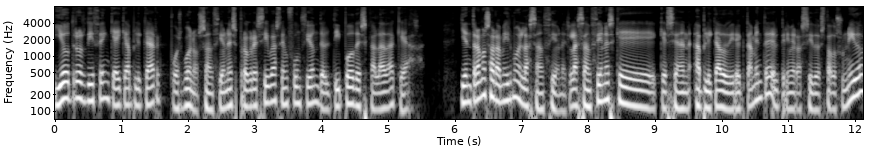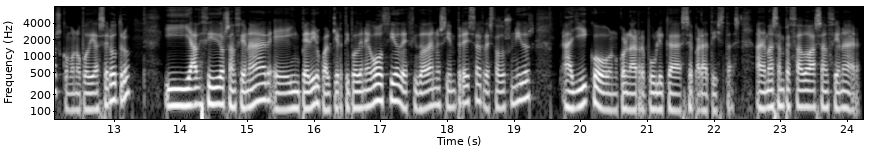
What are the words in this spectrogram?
y otros dicen que hay que aplicar, pues bueno, sanciones progresivas en función del tipo de escalada que haga. Y entramos ahora mismo en las sanciones. Las sanciones que, se han aplicado directamente, el primero ha sido Estados Unidos, como no podía ser otro, y ha decidido sancionar e impedir cualquier tipo de negocio de ciudadanos y empresas de Estados Unidos allí con, con las repúblicas separatistas. Además ha empezado a sancionar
